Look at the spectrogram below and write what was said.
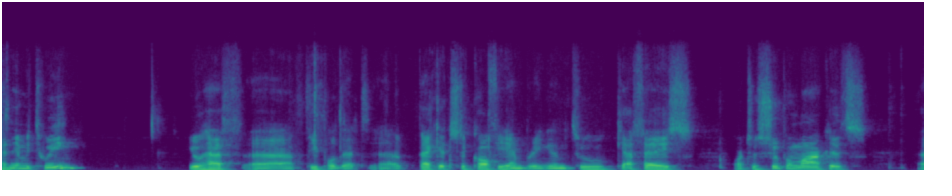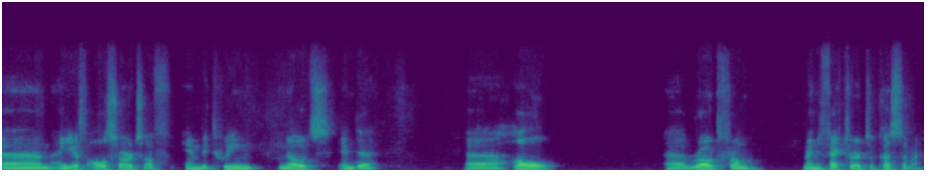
And in between, you have uh, people that uh, package the coffee and bring them to cafes or to supermarkets. Um, and you have all sorts of in-between nodes in the uh, whole uh, road from manufacturer to customer.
